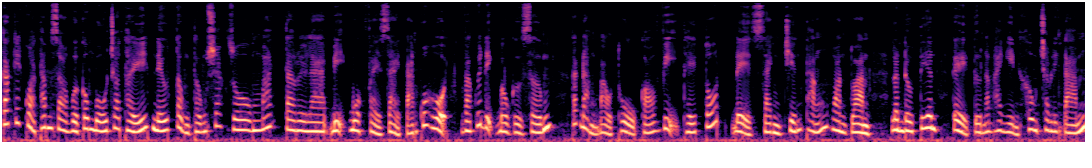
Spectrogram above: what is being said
Các kết quả thăm dò vừa công bố cho thấy nếu Tổng thống Sergio Mattarella bị buộc phải giải tán quốc hội và quyết định bầu cử sớm, các đảng bảo thủ có vị thế tốt để giành chiến thắng hoàn toàn lần đầu tiên kể từ năm 2008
